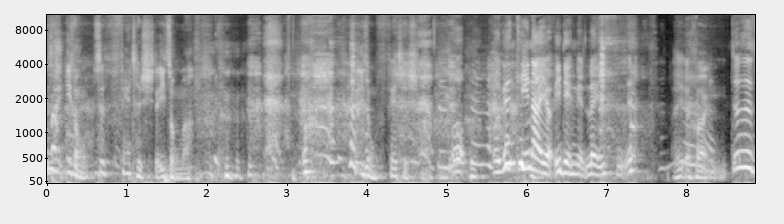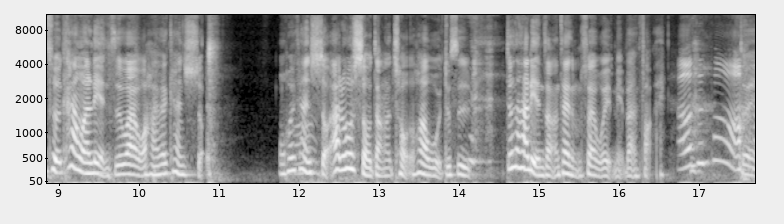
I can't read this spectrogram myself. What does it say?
是一种是 fetish 的一种吗？是一种 fetish。我我跟 Tina 有一点点类似，哎，就是除了看完脸之外，我还会看手。我会看手啊，如果手长得丑的话，我就是，就算他脸长得再怎么帅，我也没办法哎、欸。哦，真的。对，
